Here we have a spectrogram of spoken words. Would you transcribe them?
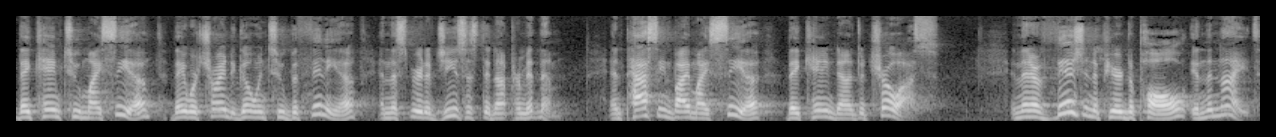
they came to Mysia, they were trying to go into Bithynia, and the Spirit of Jesus did not permit them. And passing by Mysia, they came down to Troas. And then a vision appeared to Paul in the night.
